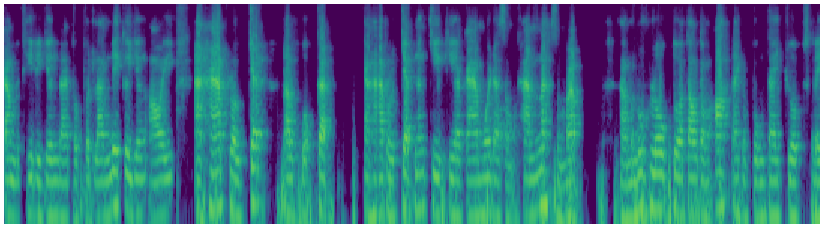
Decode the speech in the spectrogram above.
កម្មវិធីដែលយើងដែលប្រព្រឹត្តឡើងនេះគឺយើងឲ្យអាហារផ្លូវចិត្តដល់ពួកកាត់អាហារផ្លូវចិត្តនឹងជាគ្រាការមួយដែលសំខាន់ណាស់សម្រាប់អា មនុស្សលោកទូទៅទាំងអស់ដែលកំពុងតែជួបសេចក្តី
